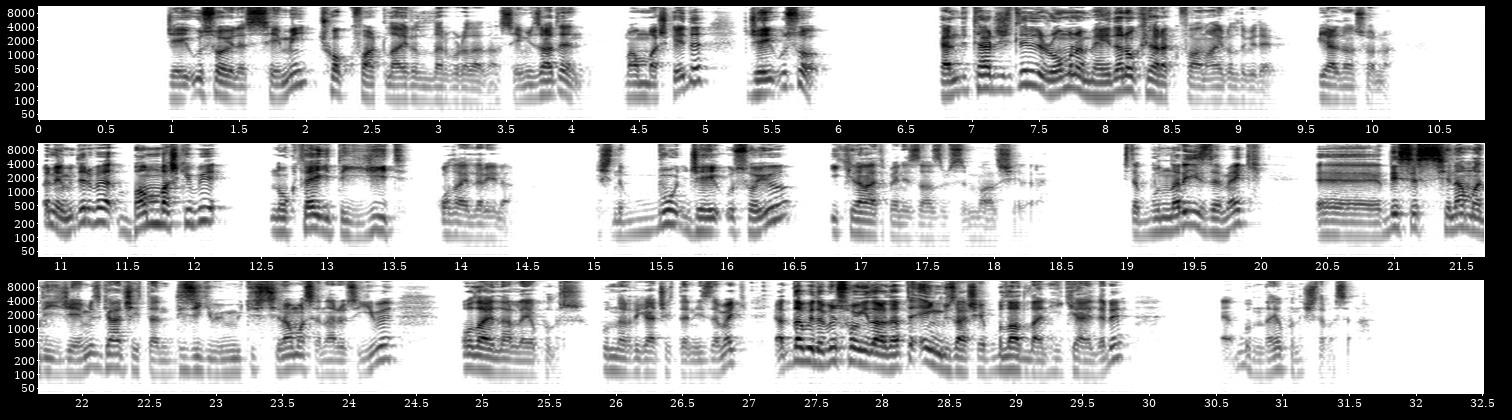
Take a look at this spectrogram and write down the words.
Jey Uso ile Sami çok farklı ayrıldılar buralardan. Sami zaten bambaşkaydı. Jey Uso kendi tercihleriyle Roman'a meydan okuyarak falan ayrıldı bir de bir yerden sonra. Önemlidir ve bambaşka bir noktaya gitti Yiğit olaylarıyla. E Şimdi bu Jey Uso'yu ikna etmeniz lazım sizin bazı şeylere. İşte bunları izlemek eee This is Cinema diyeceğimiz gerçekten dizi gibi müthiş sinema senaryosu gibi olaylarla yapılır. Bunları da gerçekten izlemek. Ya WWE'nin son yıllarda yaptığı en güzel şey Bloodline hikayeleri. E, bunu da yapın işte mesela.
